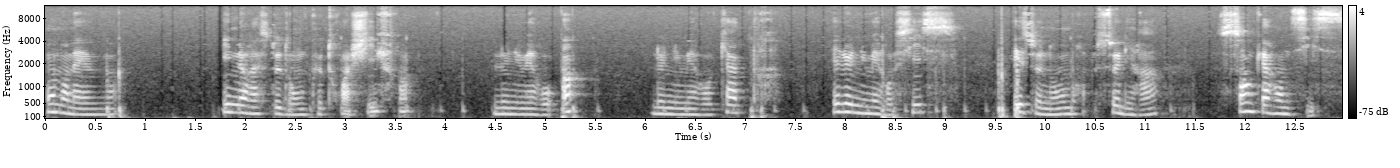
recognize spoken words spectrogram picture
on enlève. Il ne reste donc que trois chiffres, le numéro 1, le numéro 4 et le numéro 6, et ce nombre se lira 146.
